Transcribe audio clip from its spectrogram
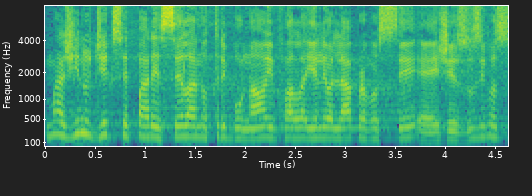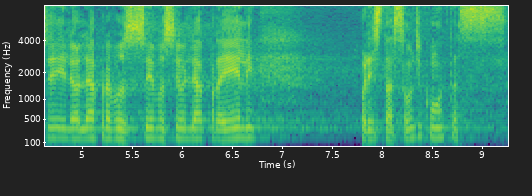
Imagina o dia que você aparecer lá no tribunal e fala, ele olhar para você, é Jesus e você, ele olhar para você, você olhar para ele, prestação de contas.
